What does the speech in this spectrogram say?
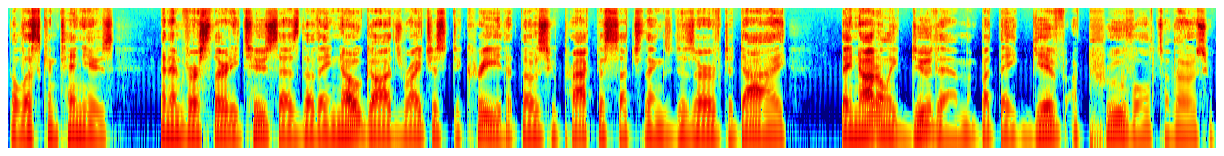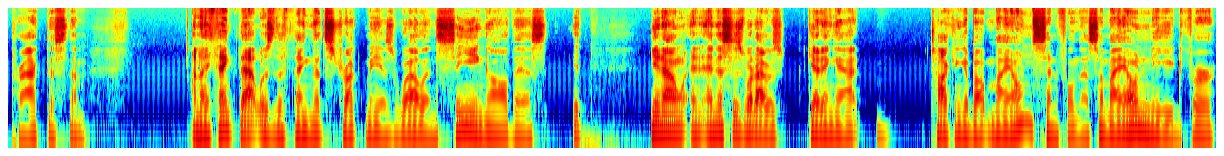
the list continues. And then verse 32 says, Though they know God's righteous decree that those who practice such things deserve to die, they not only do them, but they give approval to those who practice them. And I think that was the thing that struck me as well in seeing all this. It, you know, and, and this is what I was getting at talking about my own sinfulness and my own need for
